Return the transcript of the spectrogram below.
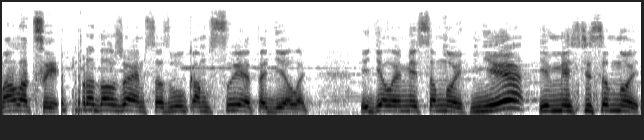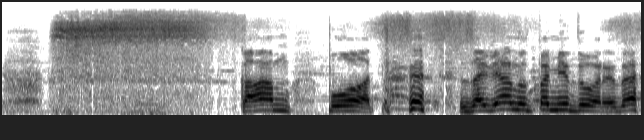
Молодцы. Продолжаем со звуком «с» это делать. И делаем вместе со мной «не» и вместе со мной компот. Завянут помидоры, да?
